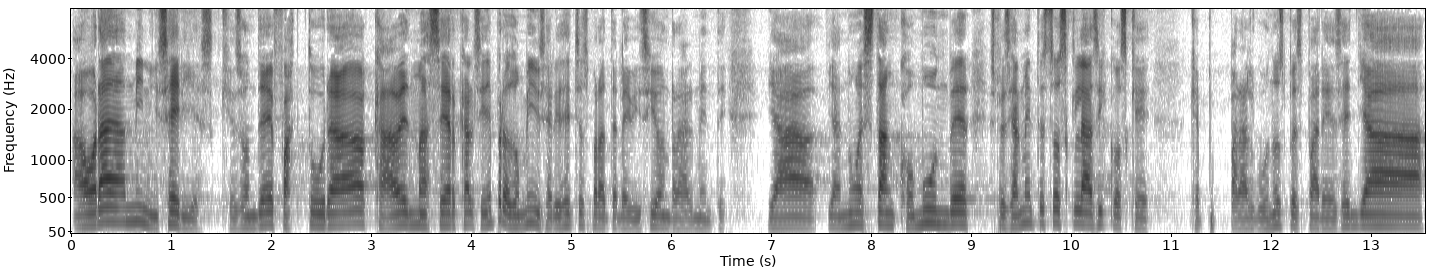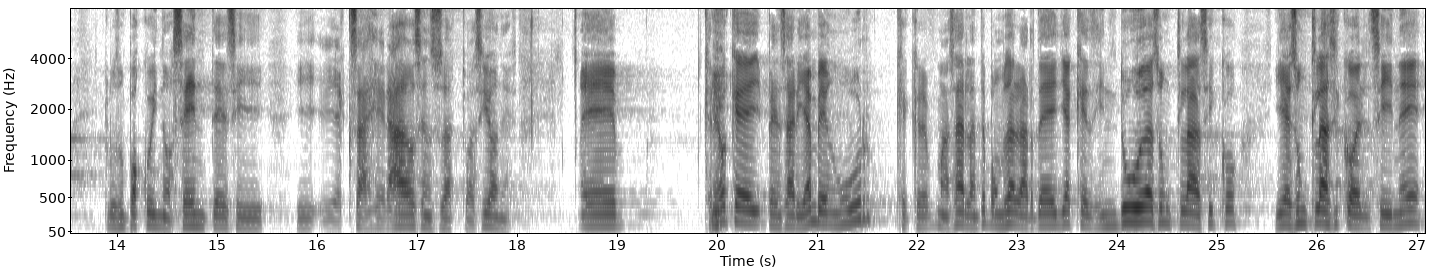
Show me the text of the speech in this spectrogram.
Ahora dan miniseries que son de factura cada vez más cerca al cine, pero son miniseries hechas para televisión realmente. Ya, ya no es tan común ver, especialmente estos clásicos que que para algunos pues parecen ya incluso un poco inocentes y, exagerados en sus actuaciones. Eh, creo que pensaría en Ben Hur, que más adelante podemos hablar de ella, que sin duda es un clásico y es un clásico del cine,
